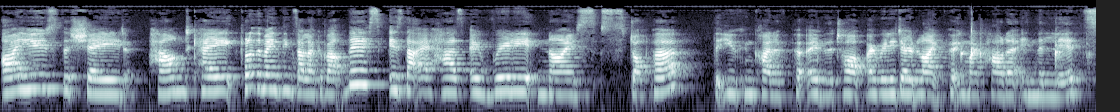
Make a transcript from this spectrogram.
I use the shade Pound Cake. One of the main things I like about this is that it has a really nice stopper that you can kind of put over the top. I really don't like putting my powder in the lids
